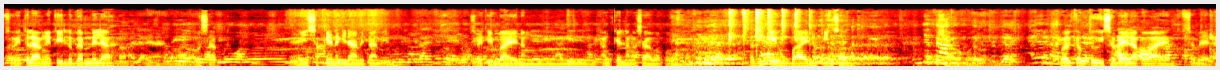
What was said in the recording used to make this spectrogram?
So ito lang. Ito yung lugar nila. Yan mga kausap. Yan yung sakyan na ginamit namin so ito yung bahay ng uncle ng asawa ko so dito yung bahay ng pinsan asawa ko welcome to Isabela Kawayan Isabela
